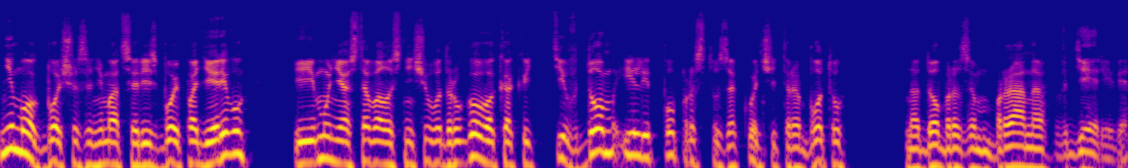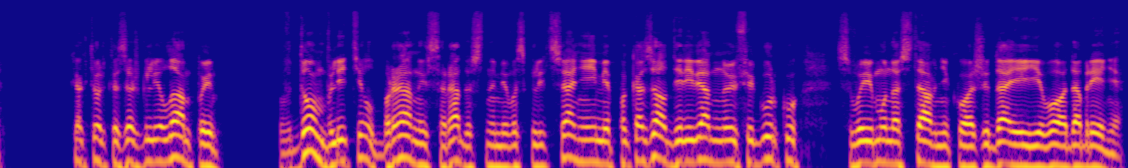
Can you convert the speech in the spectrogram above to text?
не мог больше заниматься резьбой по дереву, и ему не оставалось ничего другого, как идти в дом или попросту закончить работу над образом Брана в дереве. Как только зажгли лампы, в дом влетел Бран и с радостными восклицаниями показал деревянную фигурку своему наставнику, ожидая его одобрения.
